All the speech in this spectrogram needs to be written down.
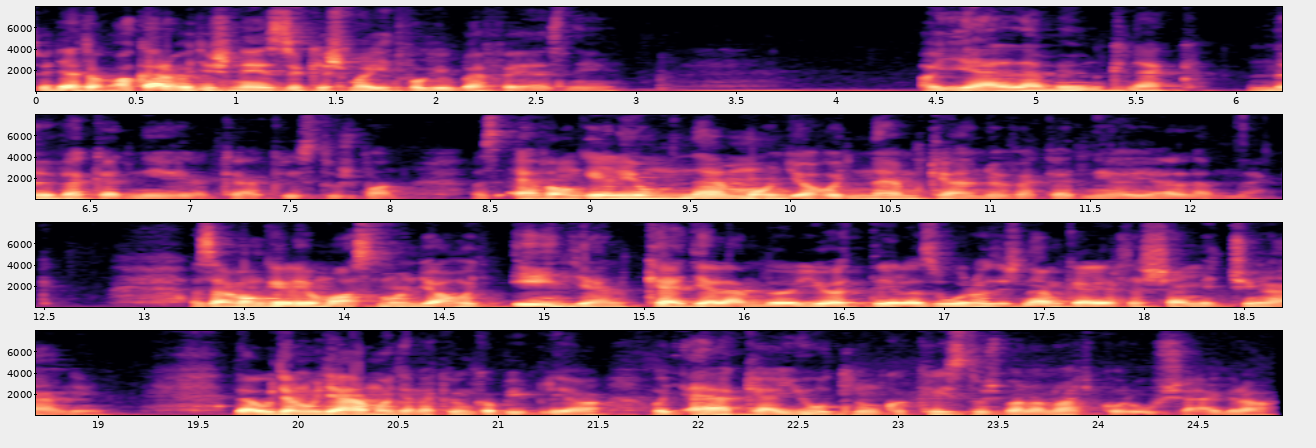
Tudjátok, akárhogy is nézzük, és ma itt fogjuk befejezni, a jellemünknek növekednie kell Krisztusban. Az evangélium nem mondja, hogy nem kell növekedni a jellemnek. Az evangélium azt mondja, hogy ingyen, kegyelemből jöttél az Úrhoz, és nem kell érte semmit csinálni. De ugyanúgy elmondja nekünk a Biblia, hogy el kell jutnunk a Krisztusban a nagykorúságra.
